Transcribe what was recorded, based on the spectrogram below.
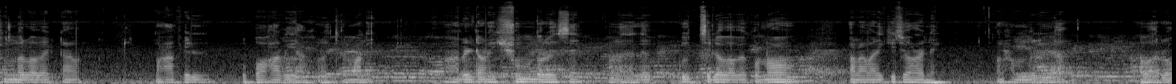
সুন্দরভাবে একটা মাহফিল উপহার ইয়া করেছে মানে মাহফিলটা অনেক সুন্দর হয়েছে। গুচ্ছিলভাবে কোনো মারামারি কিছু হয়নি। আলহামদুলিল্লাহ। আবারও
